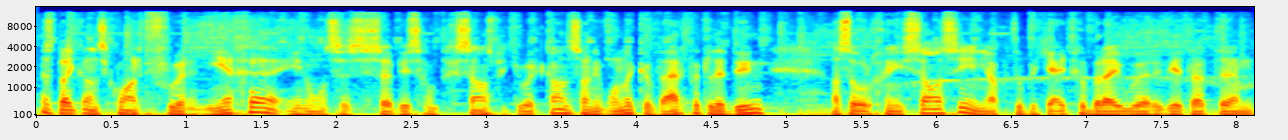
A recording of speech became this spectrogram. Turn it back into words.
Dit is bykans kwart voor 9 en ons is eh, besig om te gesels 'n bietjie oor kanse aan die wonderlike werk wat hulle doen as 'n organisasie en Jacques het 'n bietjie uitgebrei oor weet dat ehm um,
